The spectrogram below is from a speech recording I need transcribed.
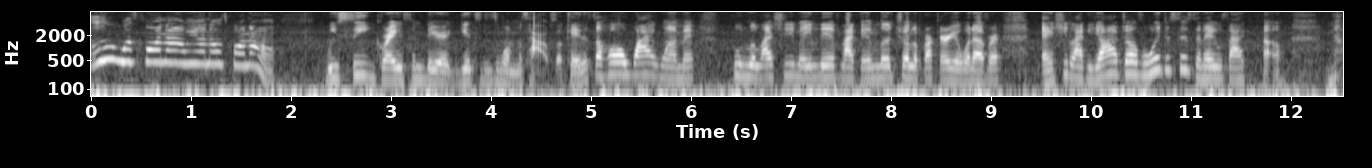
Ooh, what's going on? We don't know what's going on. We see Grace and Derek get to this woman's house. Okay, it's a whole white woman who look like she may live like in little trailer park area or whatever. And she like, y'all drove Witnesses, and they was like, no, no,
